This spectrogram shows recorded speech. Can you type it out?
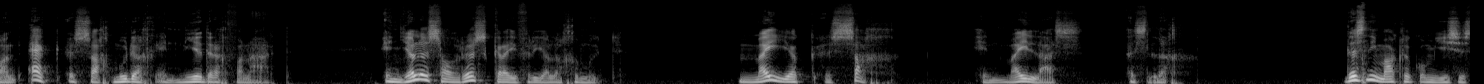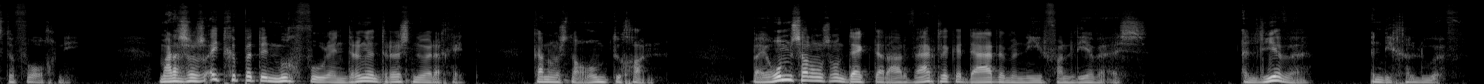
want ek is sagmoedig en nederig van hart en julle sal rus kry vir julle gemoed. My juk is sag en my las is lig. Dis nie maklik om Jesus te volg nie. Maar as ons uitgeput en moeg voel en dringend rus nodig het, kan ons na hom toe gaan. By hom sal ons ontdek dat daar werklik 'n derde manier van lewe is. 'n Lewe in die geloof.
